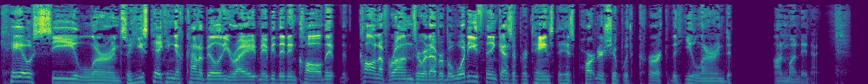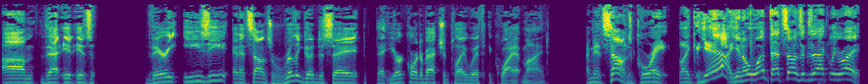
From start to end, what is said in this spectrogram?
KOC learned? So he's taking accountability, right? Maybe they didn't call they call enough runs or whatever. But what do you think, as it pertains to his partnership with Kirk, that he learned on Monday night? Um, that it is very easy, and it sounds really good to say that your quarterback should play with a quiet mind. I mean, it sounds great. Like, yeah, you know what? That sounds exactly right.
